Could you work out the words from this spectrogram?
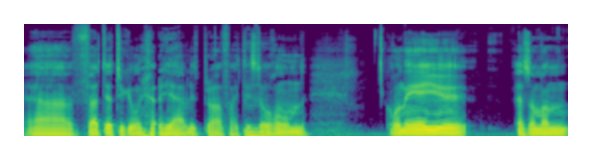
Eh, för att jag tycker hon gör det jävligt bra faktiskt. Och hon, hon är ju, alltså man,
